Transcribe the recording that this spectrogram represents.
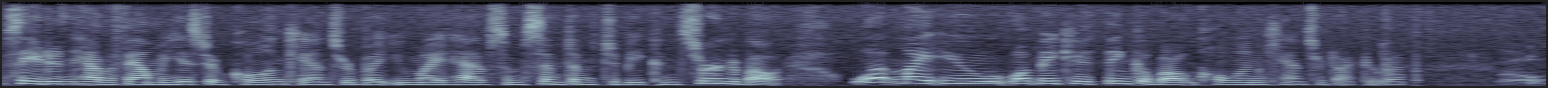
say you didn't have a family history of colon cancer, but you might have some symptoms to be concerned about. What might you, what make you think about colon cancer, Dr. Ripp? Well,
